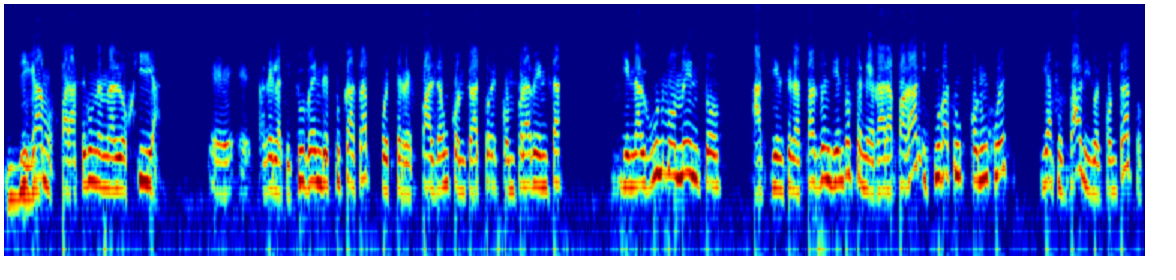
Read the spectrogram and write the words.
Digamos, para hacer una analogía, eh, eh, Adela, si tú vendes tu casa, pues te respalda un contrato de compra-venta y en algún momento a quien se la estás vendiendo se negara a pagar y tú vas con un juez y haces válido el contrato.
